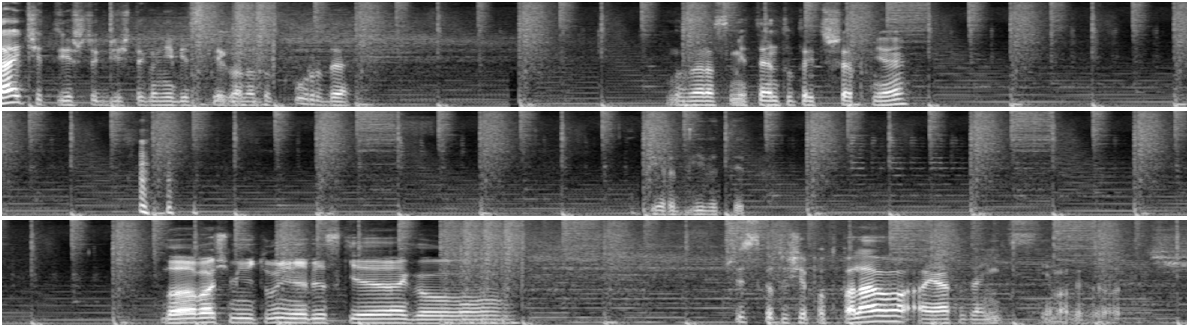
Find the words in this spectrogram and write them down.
Dajcie tu jeszcze gdzieś tego niebieskiego, no to kurde. No zaraz mnie ten tutaj trzepnie. Pierdliwy typ. Dawać mi tu niebieskiego. Wszystko tu się podpalało, a ja tutaj nic nie mogę zrobić.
